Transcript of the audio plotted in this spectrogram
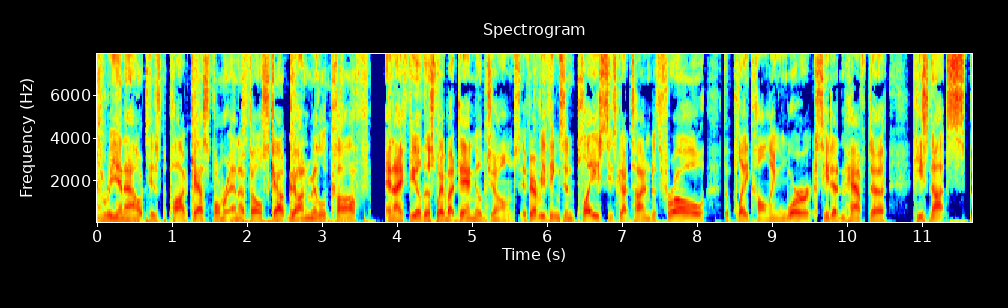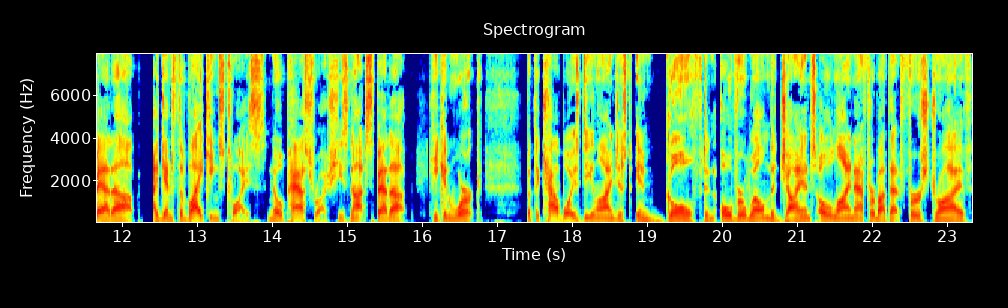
Three and Out is the podcast. Former NFL scout John Middlekauff. And I feel this way about Daniel Jones. If everything's in place, he's got time to throw, the play calling works, he doesn't have to, he's not sped up. Against the Vikings twice, no pass rush. He's not sped up. He can work. But the Cowboys D line just engulfed and overwhelmed the Giants O line after about that first drive.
